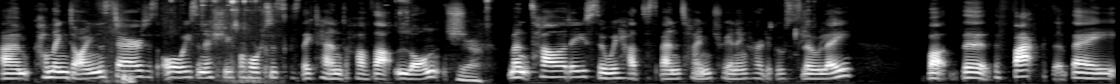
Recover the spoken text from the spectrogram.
Um, coming down the stairs is always an issue for horses because they tend to have that launch Yeah. mentality. So we had to spend time training her to go slowly. But the the fact that they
